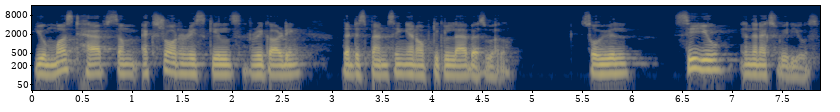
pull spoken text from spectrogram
you must have some extraordinary skills regarding the dispensing and optical lab as well. So we will see you in the next videos.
